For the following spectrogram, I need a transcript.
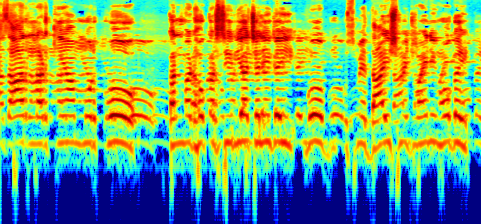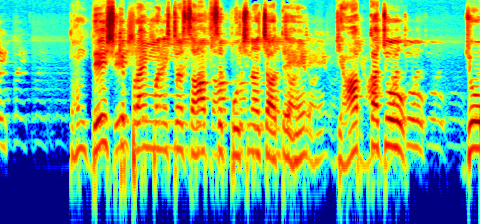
हज़ार लड़कियाँ मुर्द वो कन्वर्ट होकर सीरिया चली गई, वो उसमें दाइश में ज्वाइनिंग हो गई। तो हम देश के प्राइम मिनिस्टर साहब से पूछना चाहते हैं कि आपका जो जो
